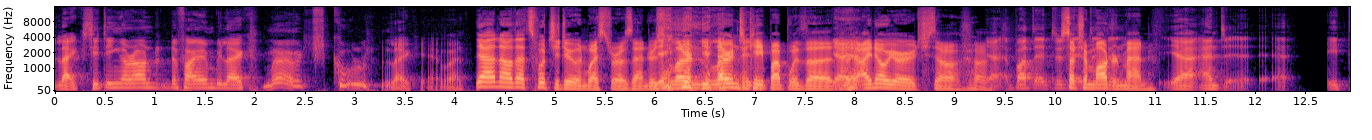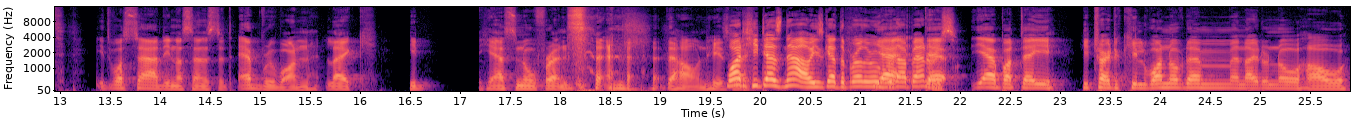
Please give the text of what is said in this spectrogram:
Like sitting around the fire and be like, "Oh, it's cool." Like, yeah, well, yeah, no, that's what you do in Westeros, Anders. Learn, yeah, learn to keep up with uh, Yeah, the. yeah. I know you're so, uh, yeah, but uh, such a modern man. Yeah, and uh, it it was sad in a sense that everyone like he he has no friends. the hound. He's What like, he does now, he's got the Brotherhood without they- banners. yeah, but they he tried to kill one of them, and I don't know how.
